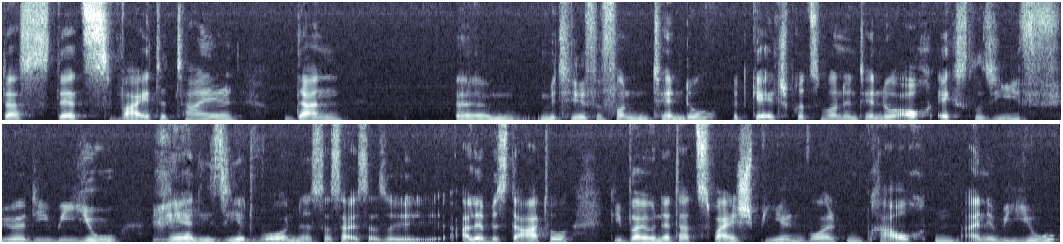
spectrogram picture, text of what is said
dass der zweite Teil dann ähm, mit Hilfe von Nintendo, mit Geldspritzen von Nintendo auch exklusiv für die Wii U realisiert worden ist. Das heißt also, alle bis dato, die Bayonetta 2 spielen wollten, brauchten eine Wii U.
